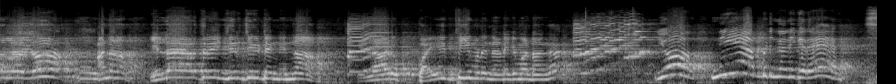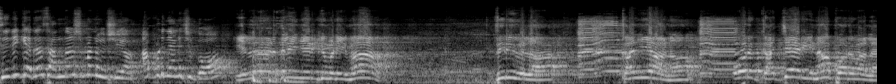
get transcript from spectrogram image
நல்லதுதான். ஆனா எல்லா சிரிச்சுக்கிட்டு நின்னா எல்லாரும் பைத்தியம்னு நினைக்க மாட்டாங்க. யோ நீ அப்படி நினைக்கிற? சிரிக்கிறது சந்தோஷமான விஷயம். அப்படி நினைச்சுக்கோ. எல்லா இடத்துலயும் சிரிக்க முடியுமா? திருவிழா கல்யாணம் ஒரு கச்சேரினா பரவாயில்ல.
